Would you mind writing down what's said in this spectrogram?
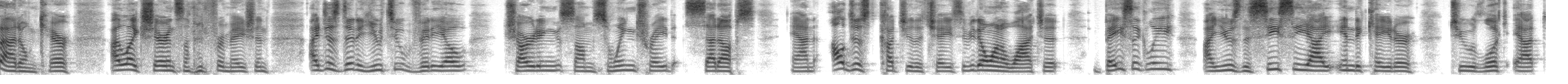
I don't care. I like sharing some information. I just did a YouTube video charting some swing trade setups, and I'll just cut you the chase if you don't want to watch it. Basically, I use the CCI indicator to look at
